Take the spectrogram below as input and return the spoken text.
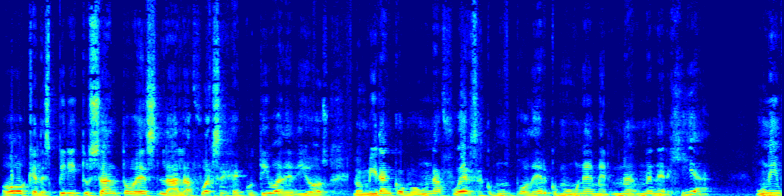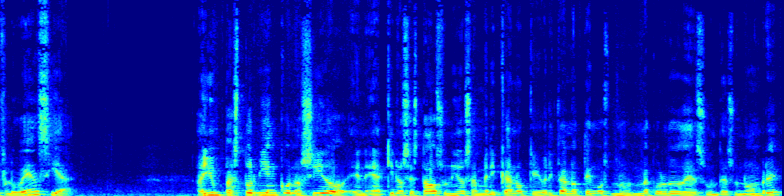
oh, que el Espíritu Santo es la, la, fuerza ejecutiva de Dios. Lo miran como una fuerza, como un poder, como una, una, energía, una influencia. Hay un pastor bien conocido en, aquí en los Estados Unidos americano que ahorita no tengo, no, me acuerdo de su, de su nombre,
